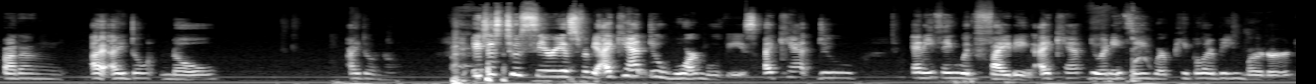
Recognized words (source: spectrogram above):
parang, I, I don't know. I don't know. It's just too serious for me. I can't do war movies. I can't do anything with fighting. I can't do anything where people are being murdered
